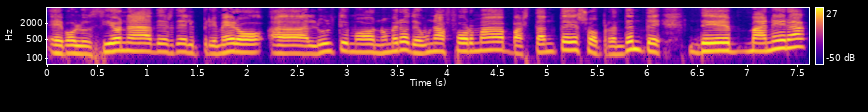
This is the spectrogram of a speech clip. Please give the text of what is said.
evoluciona desde el primero al último número de una forma bastante sorprendente, de manera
